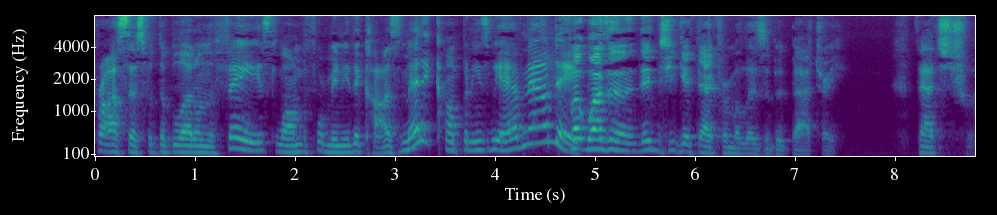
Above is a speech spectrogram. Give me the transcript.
process with the blood on the face long before many of the cosmetic companies we have nowadays. But wasn't didn't she get that from Elizabeth Báthory? that's true.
